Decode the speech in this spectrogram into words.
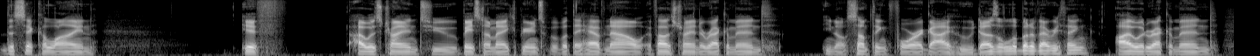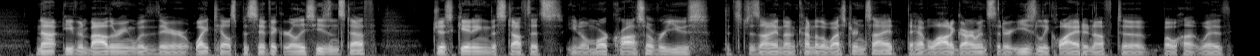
the Sitka line, if I was trying to, based on my experience with what they have now, if I was trying to recommend, you know, something for a guy who does a little bit of everything, I would recommend not even bothering with their whitetail specific early season stuff, just getting the stuff that's, you know, more crossover use that's designed on kind of the western side. They have a lot of garments that are easily quiet enough to bow hunt with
